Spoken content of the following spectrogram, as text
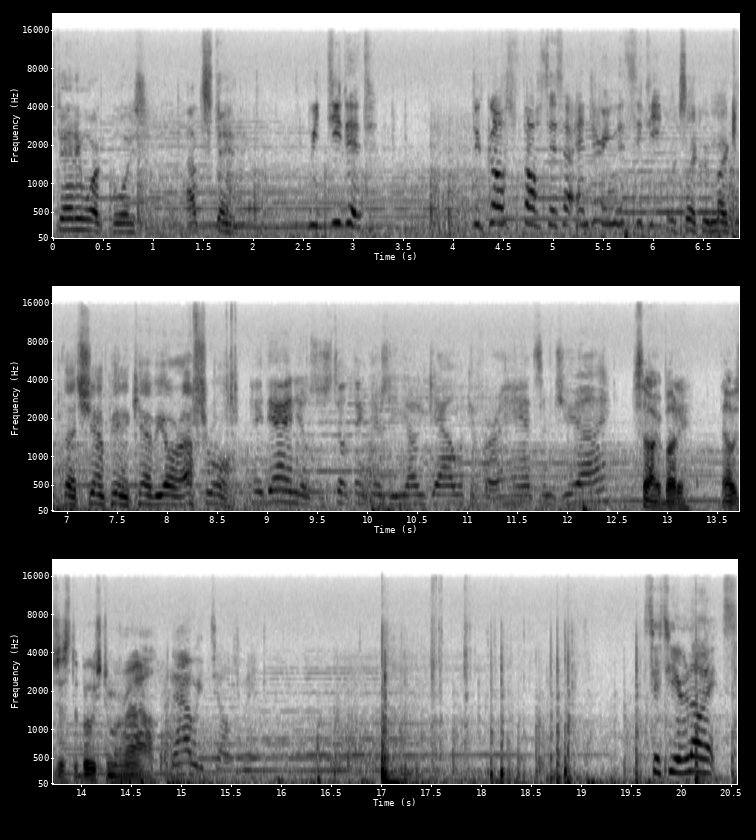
Outstanding work, boys. Outstanding. We did it. The ghost forces are entering the city. Looks like we might get that champagne and caviar after all. Hey, Daniels, you still think there's a young gal looking for a handsome GI? Sorry, buddy. That was just a boost your morale. Now he tells me. City of Lights.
